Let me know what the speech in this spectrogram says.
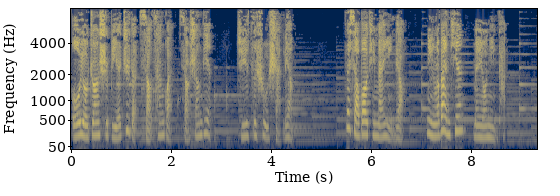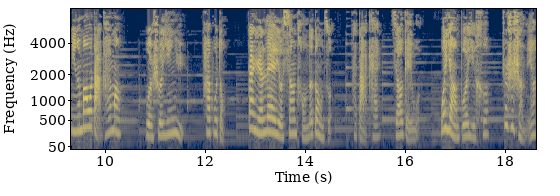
偶有装饰别致的小餐馆、小商店，橘子树闪亮。在小报亭买饮料，拧了半天没有拧开。你能帮我打开吗？我说英语，他不懂，但人类有相同的动作。他打开，交给我，我仰脖一喝，这是什么呀？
